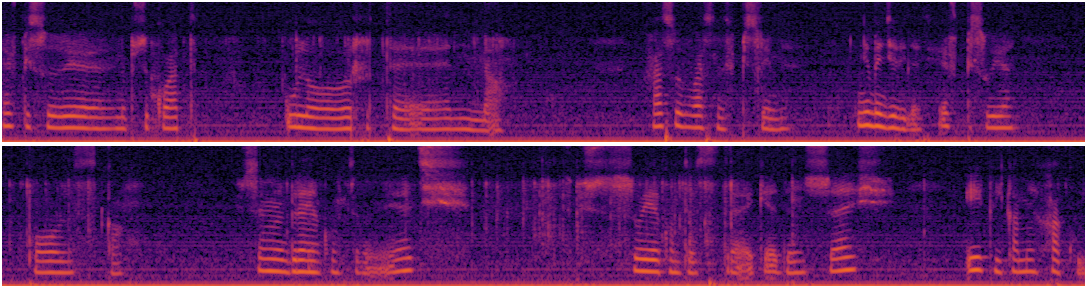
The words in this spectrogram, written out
Ja wpisuję na przykład ulortena. Hasło własne wpisujemy. Nie będzie widać. Ja wpisuję Polska. Wpisujemy grę jaką chcemy mieć. Wpisuję Counter Strike 1.6 i klikamy hakuj.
